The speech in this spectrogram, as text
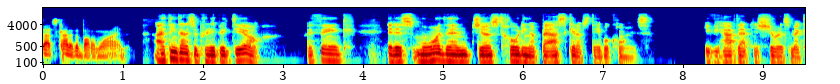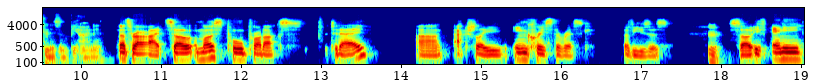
That's kind of the bottom line. I think that is a pretty big deal. I think it is more than just holding a basket of stable coins if you have that insurance mechanism behind it. That's right. So most pool products today uh, actually increase the risk of users. Hmm. So if any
